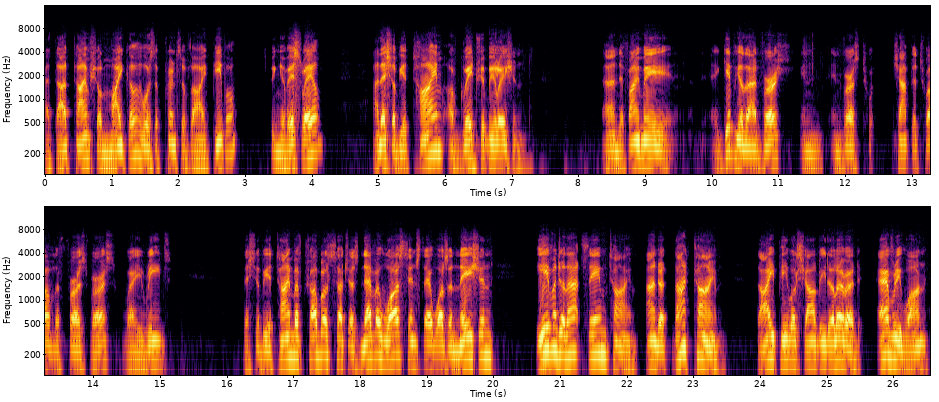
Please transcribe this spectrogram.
At that time shall Michael, who is the prince of thy people, speaking of Israel, and there shall be a time of great tribulation. And if I may uh, give you that verse in, in verse tw- chapter 12, the first verse, where he reads, There shall be a time of trouble such as never was since there was a nation, even to that same time. And at that time thy people shall be delivered, every one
